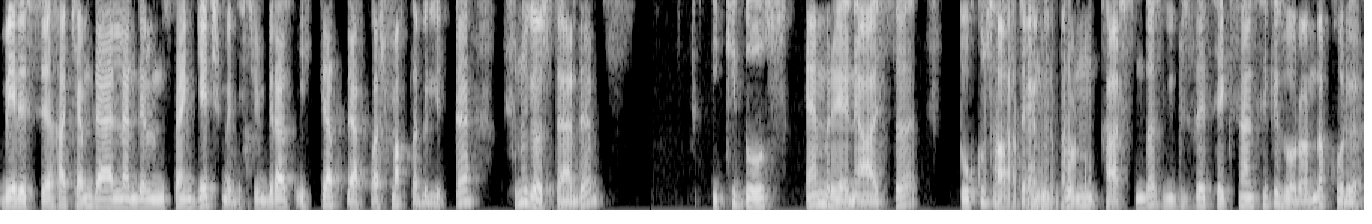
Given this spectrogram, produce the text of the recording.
verisi hakem değerlendirilmesinden geçmediği için biraz ihtiyatla yaklaşmakla birlikte şunu gösterdi. İki doz mRNA aşısı 9 haftaya mikronun karşısında %88 oranında koruyor.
